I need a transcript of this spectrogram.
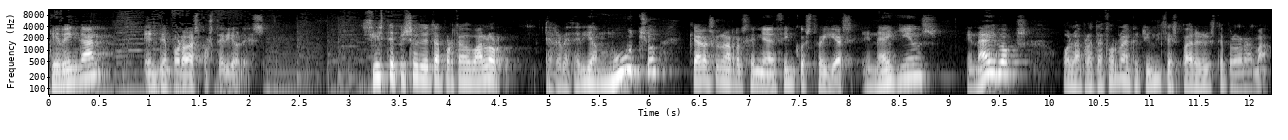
que vengan en temporadas posteriores. Si este episodio te ha aportado valor, te agradecería mucho que hagas una reseña de 5 estrellas en iTunes, en iBox o la plataforma que utilices para ver este programa,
